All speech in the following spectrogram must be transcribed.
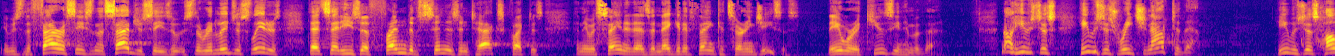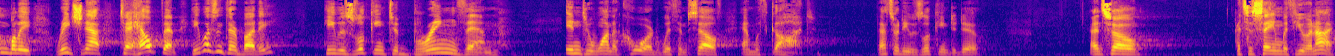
It was the Pharisees and the Sadducees. It was the religious leaders that said he's a friend of sinners and tax collectors. And they were saying it as a negative thing concerning Jesus. They were accusing him of that. No, he was just, he was just reaching out to them. He was just humbly reaching out to help them. He wasn't their buddy. He was looking to bring them into one accord with himself and with God. That's what he was looking to do. And so it's the same with you and I.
